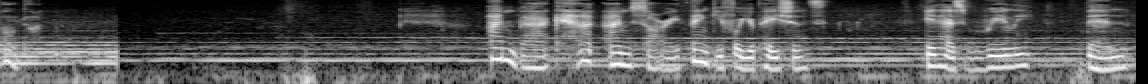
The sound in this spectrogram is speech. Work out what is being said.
Hold on. I'm back. I'm sorry. Thank you for your patience. It has really been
